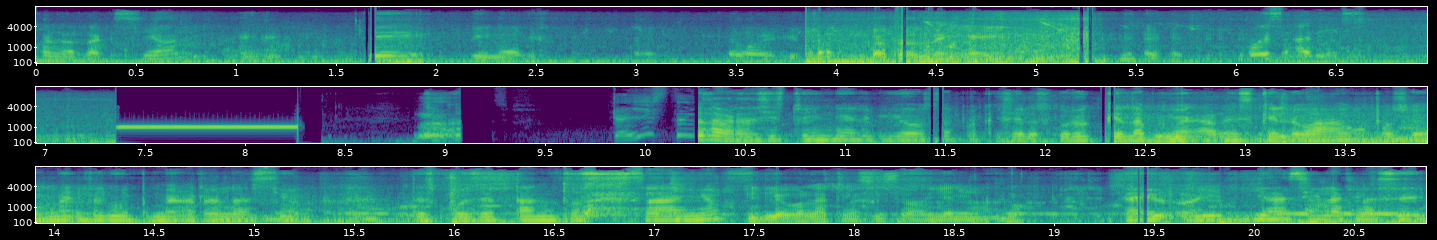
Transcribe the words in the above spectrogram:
con la reacción de mi novio. Cosas de gay. Pues adiós. La verdad sí estoy nerviosa porque se los juro que es la primera vez que lo hago, obviamente es mi primera relación después de tantos años. Y luego la clase se va llenando. Eh, Hoy día sí la clase,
